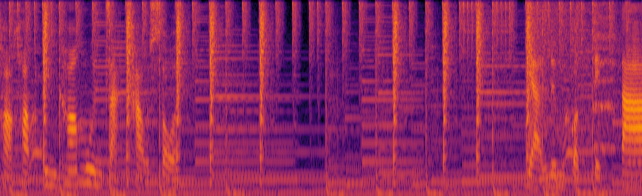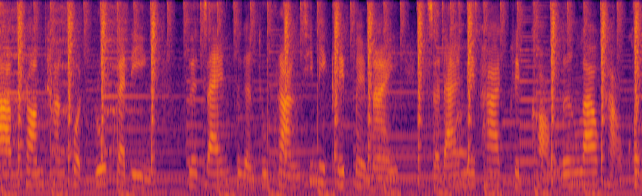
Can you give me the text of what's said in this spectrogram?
ขอขอบคุณข้อมูลจากข่าวสดอย่าลืมกดติดตามพร้อมทั้งกดรูปกระดิ่ง เพื่อแจ้งเตือนทุกครั้งที่มีคลิปใหม่ๆ จะได้ไม่พลาดคลิปของเรื่องเล่าข่าวคน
